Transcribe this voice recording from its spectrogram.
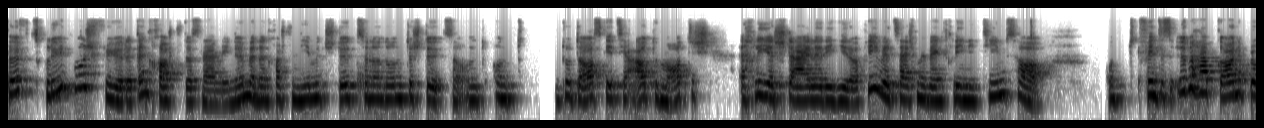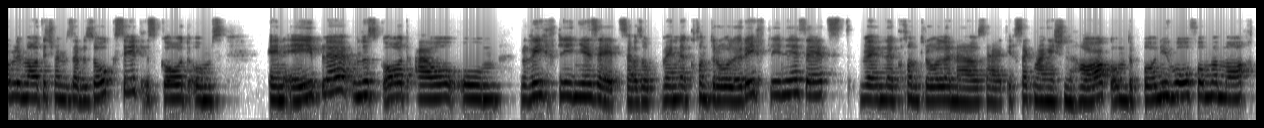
50 Leute musst führen dann kannst du das nämlich nicht mehr. Dann kannst du niemanden stützen und unterstützen. Und, und durch das gibt es ja automatisch ein eine steilere Hierarchie, weil du sagst, wir wollen kleine Teams haben. Und ich finde es überhaupt gar nicht problematisch, wenn man es eben so sieht. Es geht ums Enablen und es geht auch um Richtlinien setzen. Also wenn eine Kontrolle Richtlinien setzt, wenn eine Kontrolle auch sagt, ich sage manchmal einen Haken um den Ponyhof, den man macht,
